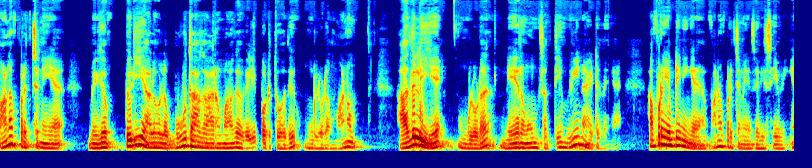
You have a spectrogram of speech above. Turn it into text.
பண பிரச்சனையை மிகப்பெரிய அளவில் பூதாகாரமாக வெளிப்படுத்துவது உங்களோட மனம். அதுலேயே உங்களோட நேரமும் சக்தியும் வீணாயிட்டுதுங்க அப்புறம் எப்படி நீங்கள் பண பிரச்சனையை சரி செய்வீங்க?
